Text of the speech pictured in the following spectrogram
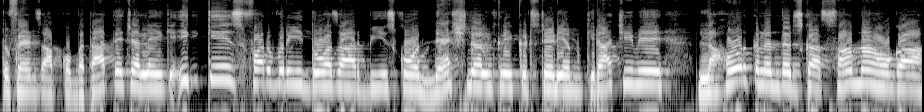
تو فرینڈز آپ کو بتاتے چلیں کہ اکیس فروری دو ہزار بیس کو نیشنل کرکٹ سٹیڈیم کراچی میں لاہور کلندرز کا سامنا ہو ہوگا۔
